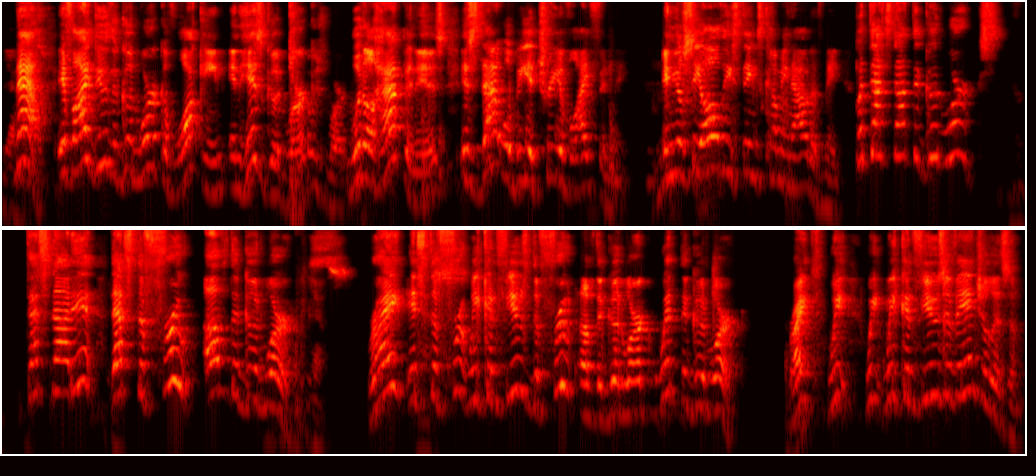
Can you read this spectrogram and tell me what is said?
Yeah. Now, if I do the good work of walking in his good work, word? what'll happen is is that will be a tree of life in me and you'll see all these things coming out of me but that's not the good works that's not it that's the fruit of the good work Yes. right it's the fruit we confuse the fruit of the good work with the good work right we we, we confuse evangelism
